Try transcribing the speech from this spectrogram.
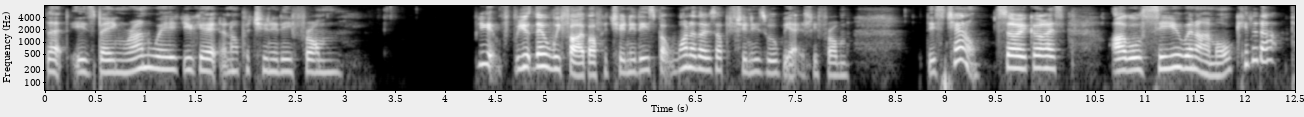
that is being run where you get an opportunity from you you, there will be five opportunities but one of those opportunities will be actually from this channel. So guys i will see you when i'm all kitted up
